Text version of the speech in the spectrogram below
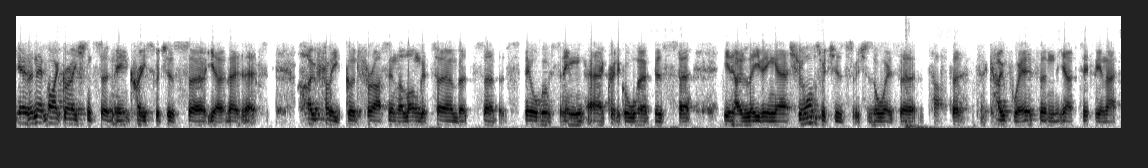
Yeah, the net migration certainly increased, which is uh, yeah, that, that's hopefully good for us in the longer term. But, uh, but still, we're seeing uh, critical workers, uh, you know, leaving our shores, which is which is always uh, tough to, to cope with, and you know, particularly in that,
